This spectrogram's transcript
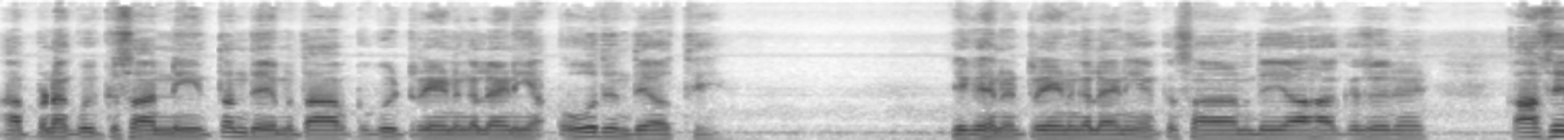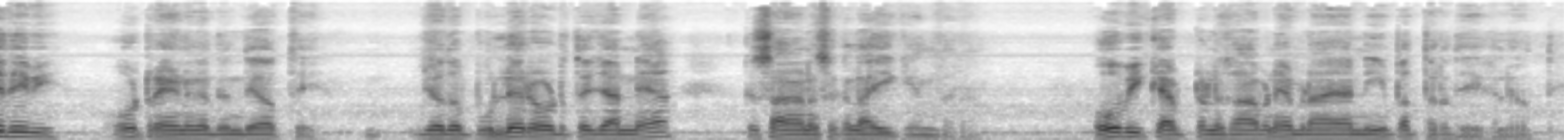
ਆਪਣਾ ਕੋਈ ਕਿਸਾਨੀ ਧੰਦੇ ਮੁਤਾਬਕ ਕੋਈ ਟ੍ਰੇਨਿੰਗ ਲੈਣੀ ਆ, ਉਹ ਦਿੰਦੇ ਆ ਉੱਥੇ। ਜੇ ਕਿਸੇ ਨੇ ਟ੍ਰੇਨਿੰਗ ਲੈਣੀ ਆ, ਕਿਸਾਨ ਦੇ ਆਹ ਕਿਸੇ ਨੇ ਕਾਸੇ ਦੇ ਵੀ, ਉਹ ਟ੍ਰੇਨਿੰਗ ਦਿੰਦੇ ਆ ਉੱਥੇ। ਜਦੋਂ ਪੂਲੇ ਰੋਡ ਤੇ ਜਾਂਦੇ ਆ, ਕਿਸਾਨ ਸਿਖਲਾਈ ਕੇਂਦਰ। ਉਹ ਵੀ ਕੈਪਟਨ ਸਾਹਿਬ ਨੇ ਬਣਾਇਆ ਨੀਂਹ ਪੱਥਰ ਦੇਖ ਲਿਓ ਉੱਥੇ।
